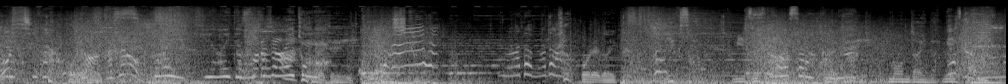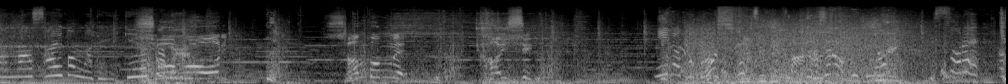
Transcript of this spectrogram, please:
が血が俺が行任せろい勢いでこれでいい。まだまだ。そ俺が行く。行くぞ。水ぶろどうそろかなこれでいい問題ない水このまま最後までいけるか勝負なあり3本目開始。二の肩よし任せろ。それ。そ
